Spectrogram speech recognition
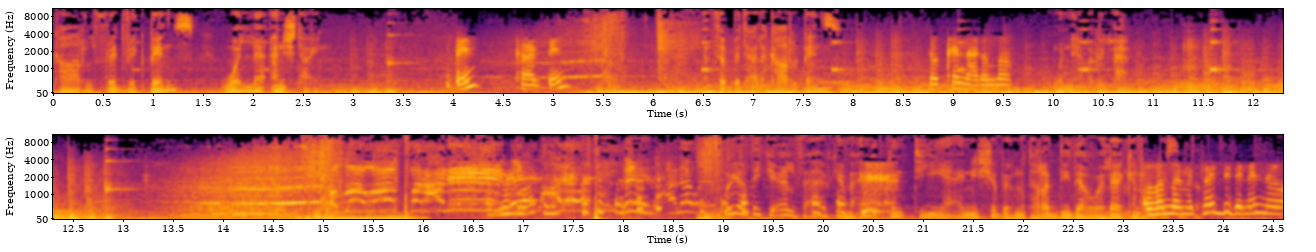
كارل فريدريك بينز ولا أينشتاين. بن كارل بن نثبت على كارل بينز؟ توكلنا على الله. والنعمة بالله. الله أكبر. ويعطيك ألف عافية مع إنك كنت يعني شبه مترددة ولكن والله. مترددة لأنه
